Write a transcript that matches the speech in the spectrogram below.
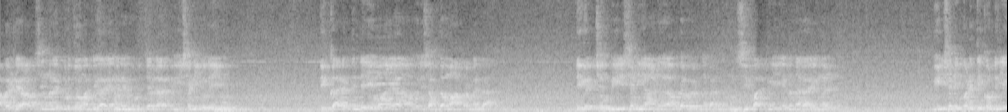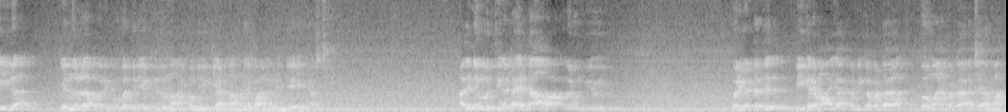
അവരുടെ ആവശ്യങ്ങളെക്കുറിച്ചോ മറ്റു കാര്യങ്ങളെക്കുറിച്ചല്ല ഭീഷണിയുടെയും ധിക്കാരത്തിന്റെയുമായ ഒരു ശബ്ദം മാത്രമല്ല തികച്ചും ഭീഷണിയാണ് അവിടെ വരുന്ന കാര്യം മുനിസിപ്പാലിറ്റി ചെയ്യേണ്ടുന്ന കാര്യങ്ങൾ ഭീഷണിപ്പെടുത്തിക്കൊണ്ട് ചെയ്യുക എന്നുള്ള ഒരു രൂപത്തിലേക്ക് മാറിക്കൊണ്ടിരിക്കുകയാണ് നമ്മുടെ പാലൂരിന്റെ രാഷ്ട്രീയം. അതിന് വൃത്തികെട്ട എല്ലാ വാക്കുകളും ഉപയോഗിക്കും ഒരു ഘട്ടത്തിൽ ഭീകരമായി ആക്രമിക്കപ്പെട്ട ബഹുമാനപ്പെട്ട ചെയർമാൻ.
